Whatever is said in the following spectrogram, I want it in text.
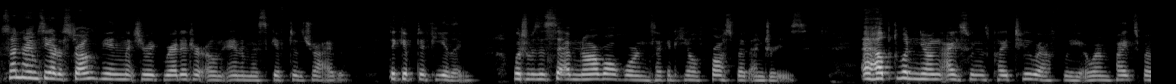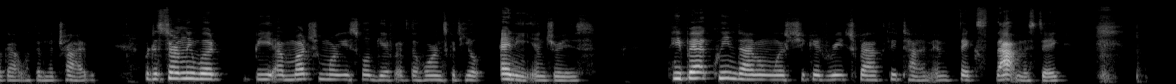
Sometimes he had a strong feeling that she regretted her own animus gift to the tribe, the gift of healing, which was a set of narwhal horns that could heal frostbite injuries. It helped when young ice wings played too roughly or when fights broke out within the tribe, but it certainly would be a much more useful gift if the horns could heal any injuries. He bet Queen Diamond wished she could reach back through time and fix that mistake.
